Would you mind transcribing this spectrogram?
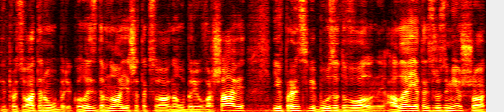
підпрацювати на Убері. Колись давно я ще таксував на Убері у Варшаві і, в принципі, був задоволений. Але я так зрозумів, що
